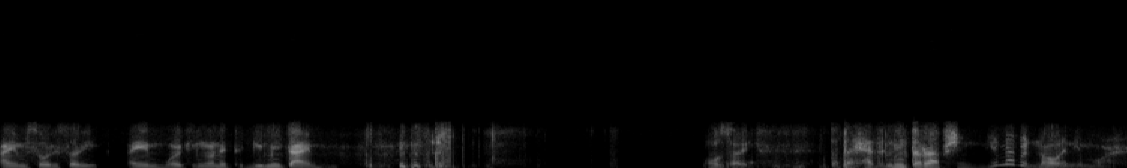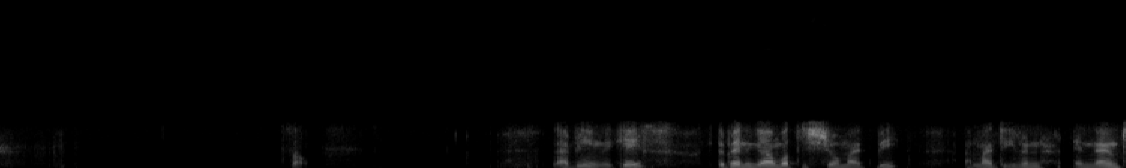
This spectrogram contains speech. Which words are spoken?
I am sorry, sorry. I am working on it. Give me time. oh, sorry. But I had an interruption. You never know anymore. So, that being the case, depending on what the show might be, I might even announce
